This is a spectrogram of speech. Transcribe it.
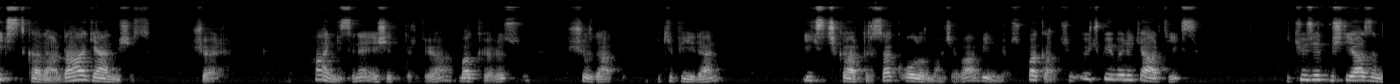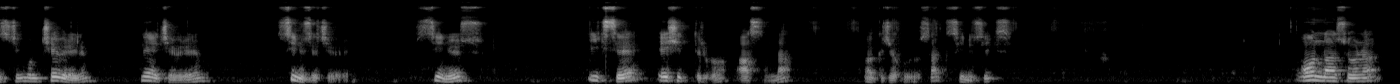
x kadar daha gelmişiz. Şöyle. Hangisine eşittir diyor. Bakıyoruz. Şurada 2 pi'den x çıkartırsak olur mu acaba bilmiyoruz. Bakalım. Şimdi 3 pi bölü 2 artı x 270'li yazdığımız için bunu çevirelim. Neye çevirelim? Sinüse çevirelim. Sinüs x'e eşittir bu aslında. Bakacak olursak sinüs x. Ondan sonra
